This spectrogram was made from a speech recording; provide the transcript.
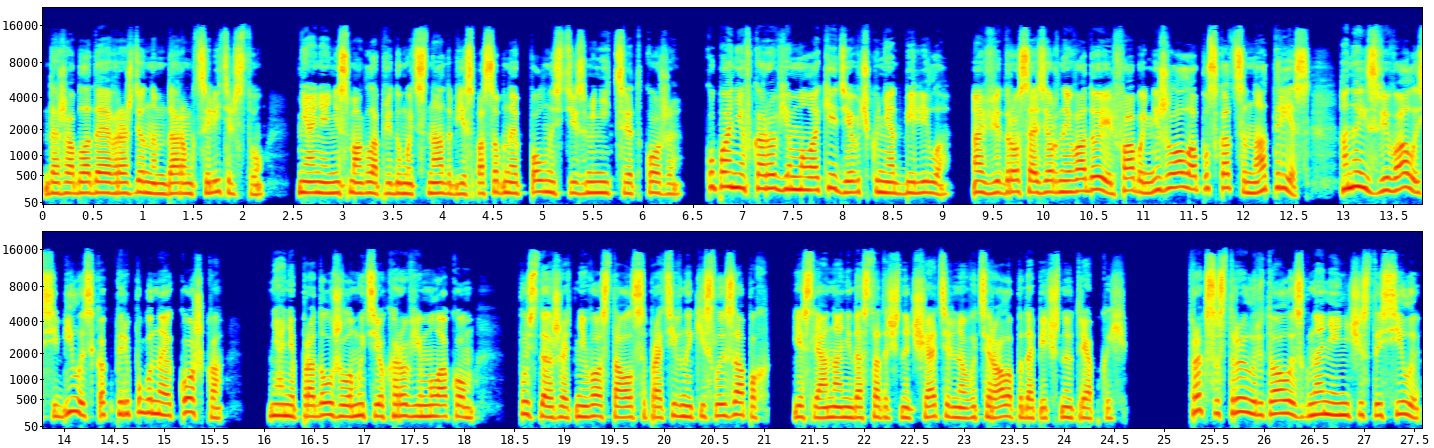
Даже обладая врожденным даром к целительству, няня не смогла придумать снадобье, способное полностью изменить цвет кожи. Купание в коровьем молоке девочку не отбелило, а в ведро с озерной водой Эльфаба не желала опускаться на отрез. Она извивалась и билась, как перепуганная кошка. Няня продолжила мыть ее коровьим молоком, пусть даже от него оставался противный кислый запах, если она недостаточно тщательно вытирала подопечную тряпкой. Фрекс устроил ритуал изгнания нечистой силы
